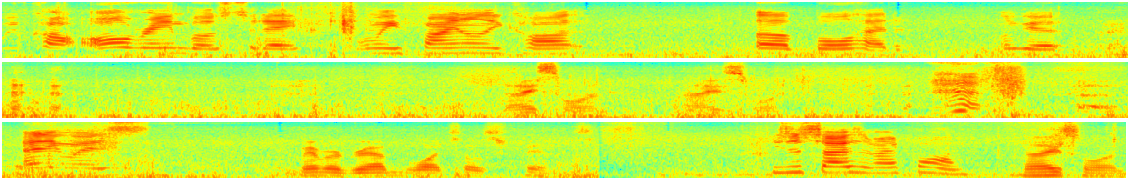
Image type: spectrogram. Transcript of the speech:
We've caught all rainbows today, and we finally caught a bullhead. Look at. it. nice one. Nice one. Anyways, Remember, grab, watch those fins. he's the size of my palm. Nice one.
